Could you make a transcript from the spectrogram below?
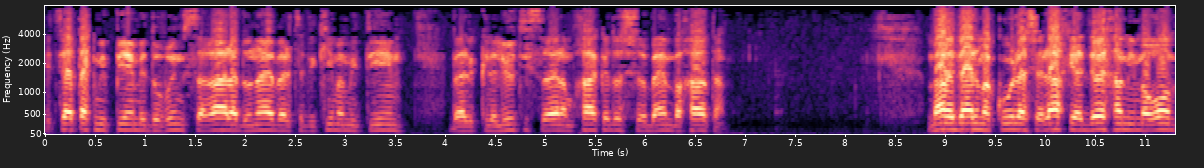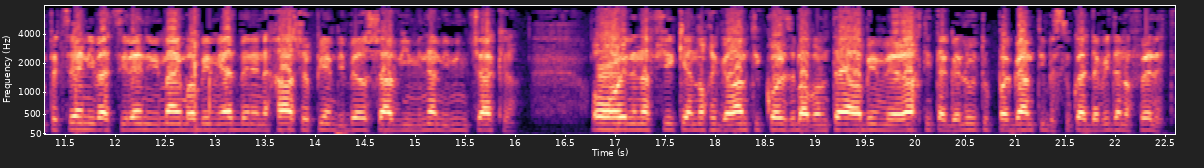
יצא עתק מפיהם בדוברים שרה על אדוני ועל צדיקים אמיתיים, ועל כלליות ישראל עמך הקדוש אשר בהם בחרת. מר דעלמא כולה, שלח ידיך ממרום, פצני והצילני ממים רבים מיד בן עיניך, אשר פיהם דיבר שב ימינם ימין שקר. אוי לנפשי, כי אנוכי גרמתי כל זה בעוונותי הרבים, והארכתי את הגלות ופגמתי בסוכת דוד הנופלת.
